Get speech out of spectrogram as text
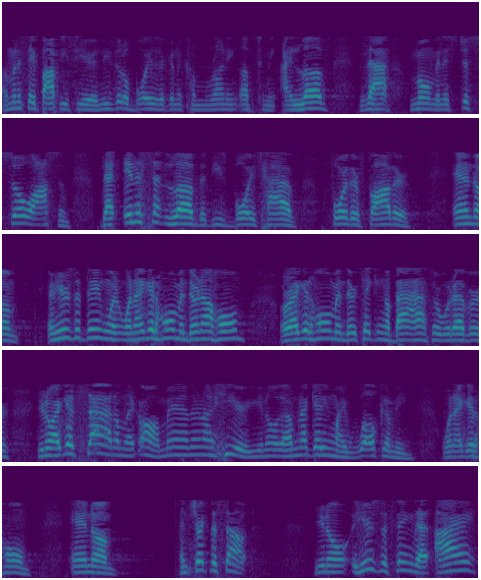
I'm to say Papi's here, and these little boys are to come running up to me. I love that moment. It's just so awesome that innocent love that these boys have for their father. And um, and here's the thing: when when I get home and they're not home, or I get home and they're taking a bath or whatever, you know, I get sad. I'm like, oh man, they're not here. You know, I'm not getting my welcoming when I get home. And um, and check this out. You know, here's the thing that I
